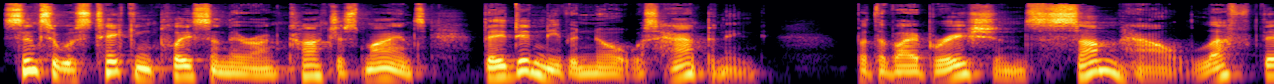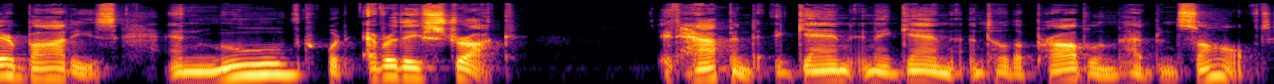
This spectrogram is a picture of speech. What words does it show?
Since it was taking place in their unconscious minds, they didn't even know it was happening. But the vibrations somehow left their bodies and moved whatever they struck. It happened again and again until the problem had been solved.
